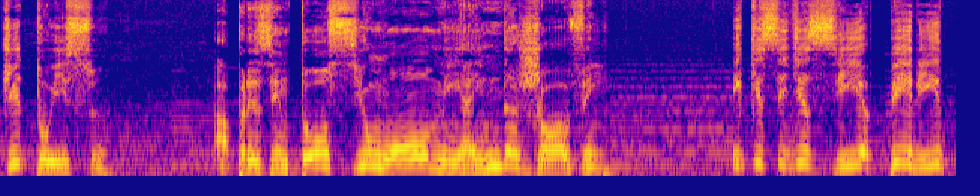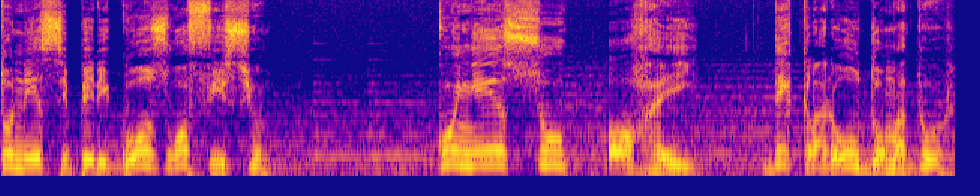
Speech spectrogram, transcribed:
Dito isso, apresentou-se um homem ainda jovem e que se dizia perito nesse perigoso ofício. Conheço, ó rei, declarou o domador,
